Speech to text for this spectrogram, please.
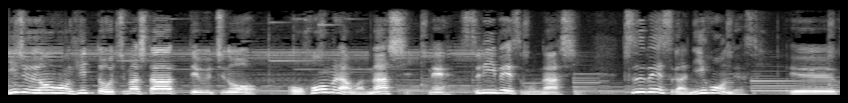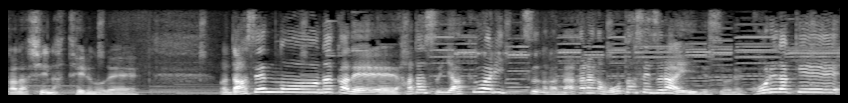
24本ヒットを打ちましたっていううちのホームランはなし、ね、スリーベースもなし、ツーベースが2本ですという形になっているので、打線の中で果たす役割っつうのがなかなか持たせづらいですよね。これだけ、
